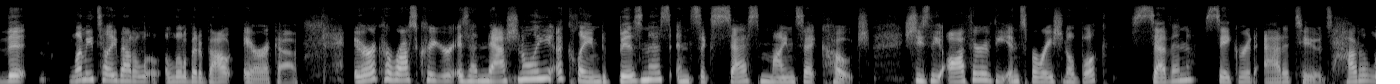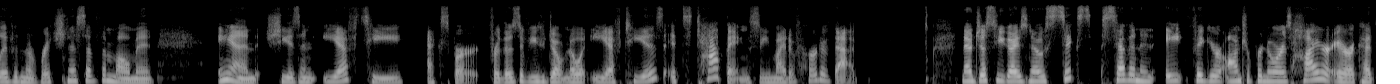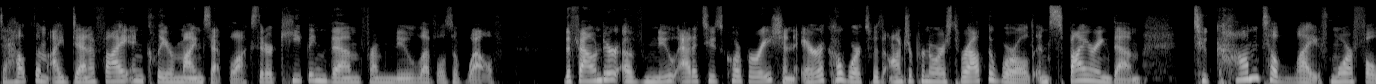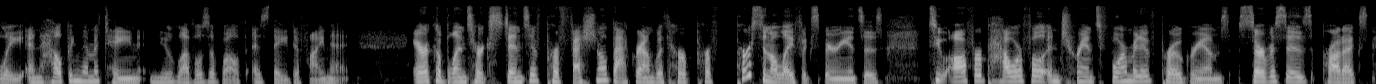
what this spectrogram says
That let me tell you about a, a little bit about Erica. Erica Ross Krieger is a nationally acclaimed business and success mindset coach. She's the author of the inspirational book, Seven Sacred Attitudes How to Live in the Richness of the Moment. And she is an EFT expert. For those of you who don't know what EFT is, it's tapping. So you might have heard of that. Now, just so you guys know, six, seven, and eight figure entrepreneurs hire Erica to help them identify and clear mindset blocks that are keeping them from new levels of wealth. The founder of New Attitudes Corporation, Erica works with entrepreneurs throughout the world, inspiring them to come to life more fully and helping them attain new levels of wealth as they define it. Erica blends her extensive professional background with her per- personal life experiences to offer powerful and transformative programs, services, products,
